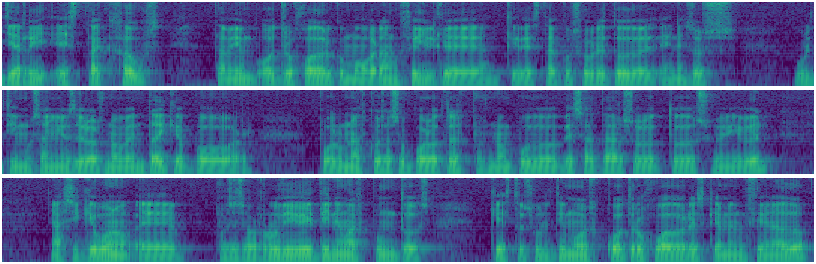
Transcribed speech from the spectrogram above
Jerry Stackhouse, también otro jugador como Grant Hill que, destacó sobre todo en esos últimos años de los 90 y que por, unas cosas o por otras pues no pudo desatar solo todo su nivel. Así que bueno, eh, pues eso, Rudy Gay tiene más puntos que estos últimos cuatro jugadores que he mencionado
